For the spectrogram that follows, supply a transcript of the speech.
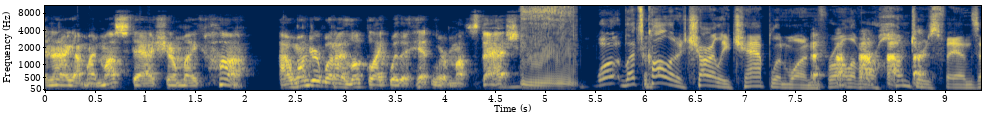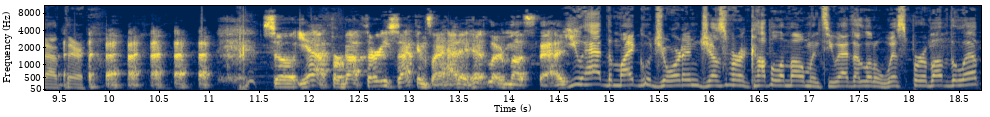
and then I got my mustache, and I'm like, huh. I wonder what I look like with a Hitler mustache. Well, let's call it a Charlie Chaplin one for all of our Hunters fans out there. So yeah, for about 30 seconds, I had a Hitler mustache. You had the Michael Jordan just for a couple of moments. You had that little whisper above the lip.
